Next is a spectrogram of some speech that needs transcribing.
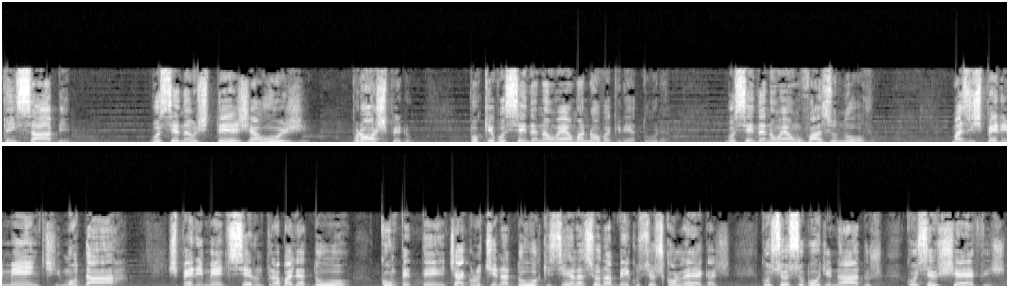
Quem sabe você não esteja hoje próspero, porque você ainda não é uma nova criatura. Você ainda não é um vaso novo. Mas experimente mudar. Experimente ser um trabalhador competente, aglutinador, que se relaciona bem com seus colegas, com seus subordinados, com seus chefes.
